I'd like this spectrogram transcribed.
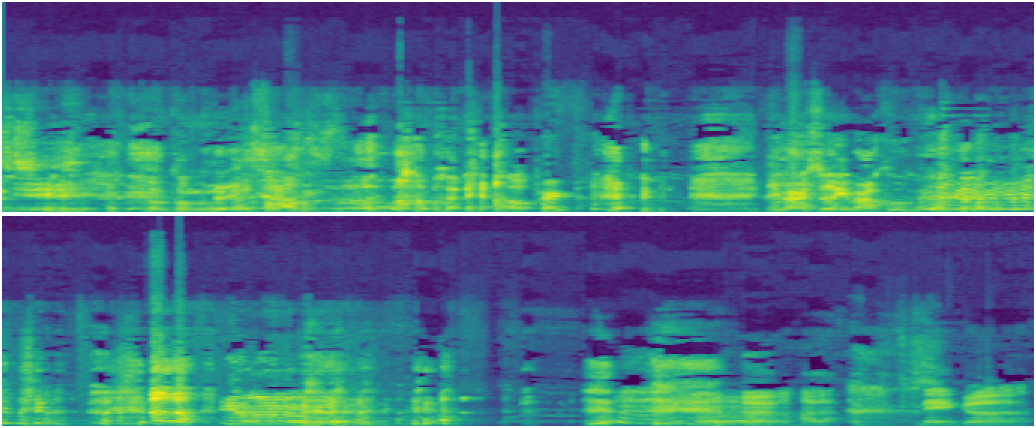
去，痛苦的相思忘不了。然后砰儿，一边射一边哭。嗯，好了，那个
